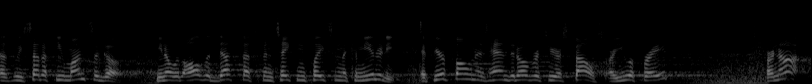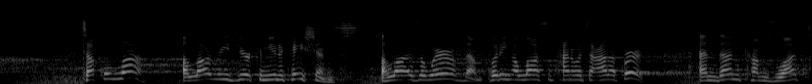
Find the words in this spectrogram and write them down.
as we said a few months ago, you know, with all the death that's been taking place in the community, if your phone is handed over to your spouse, are you afraid or not? Taqullah. Allah reads your communications. Allah is aware of them, putting Allah subhanahu wa ta'ala first. And then comes what?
